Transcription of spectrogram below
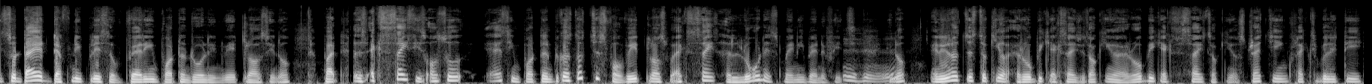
so diet definitely plays a very important role in weight loss you know? But uh, exercise is also as important because not just for weight loss, but exercise alone has many benefits. Mm-hmm. You know, and you're not just talking about aerobic exercise. You're talking about aerobic exercise, talking about stretching, flexibility,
